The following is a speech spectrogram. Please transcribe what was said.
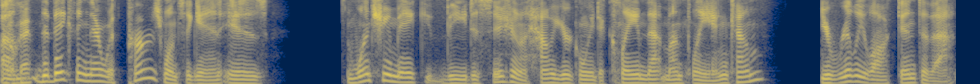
Um, okay. The big thing there with PERS, once again, is once you make the decision on how you're going to claim that monthly income, you're really locked into that.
